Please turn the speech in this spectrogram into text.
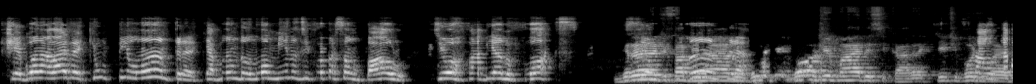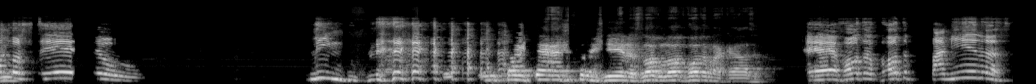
chegou na live aqui um pilantra que abandonou Minas e foi para São Paulo, senhor Fabiano Fox. Grande Fabiano, gosto demais desse cara, é gente boa demais. Faltar você, seu lindo. Ele está em terra de estrangeiras, logo, logo volta para casa. É, volta, volta para Minas.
